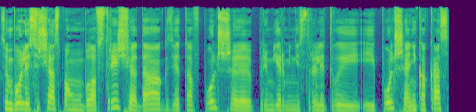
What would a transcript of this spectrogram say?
Тем более сейчас, по-моему, была встреча, да, где-то в Польше, премьер-министра Литвы и Польши. Они как раз,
